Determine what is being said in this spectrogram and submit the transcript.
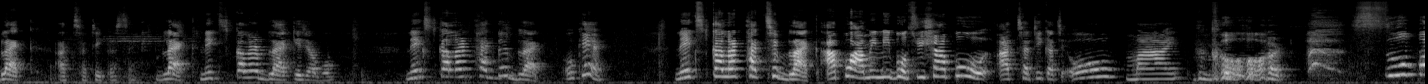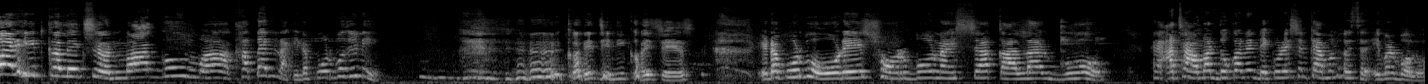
ব্ল্যাক আচ্ছা ঠিক আছে। ব্ল্যাক নেক্সট কালার ব্ল্যাকে যাব। নেক্সট কালার থাকবে ব্ল্যাক ওকে নেক্সট কালার থাকছে ব্ল্যাক আপু আমি নিব। তৃষা আপু? আচ্ছা ঠিক আছে। ও my god super hit collection মা গো মা। খাতার নাকি? এটা পরবো জানি? কয়ে চিনি কয়ে শেষ? এটা পরবো ওরে সর্বনাইসা কালার গো। আচ্ছা আমার দোকানের ডেকোরেশন কেমন হয়েছে? এবার বলো।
